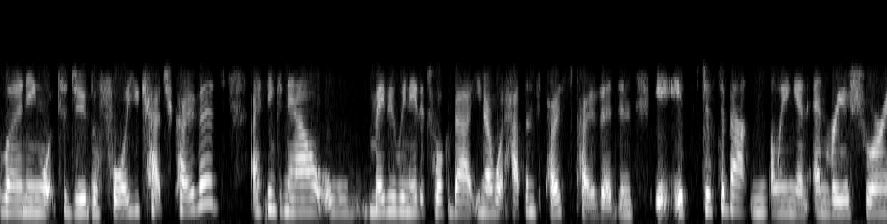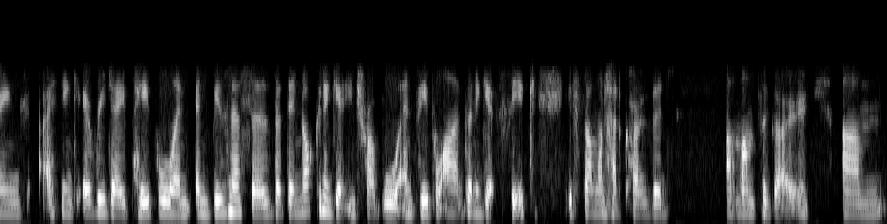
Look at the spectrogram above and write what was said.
learning what to do before you catch COVID. I think now maybe we need to talk about, you know, what happens post COVID. And it's just about knowing and, and reassuring, I think, everyday people and, and businesses that they're not going to get in trouble and people aren't going to get sick if someone had COVID a month ago. Um,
